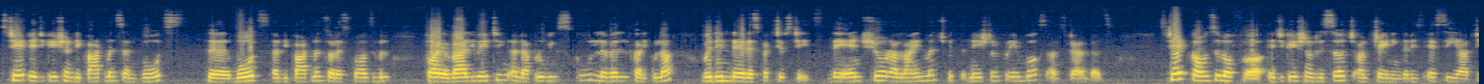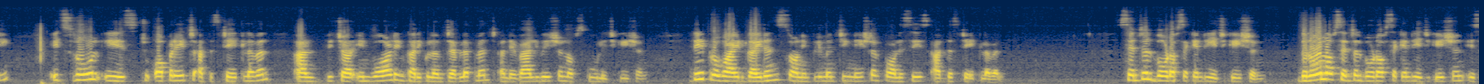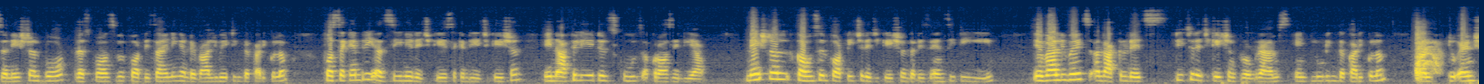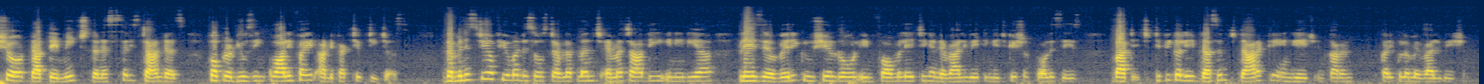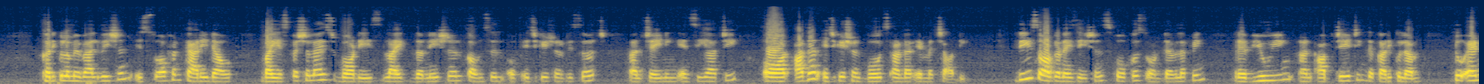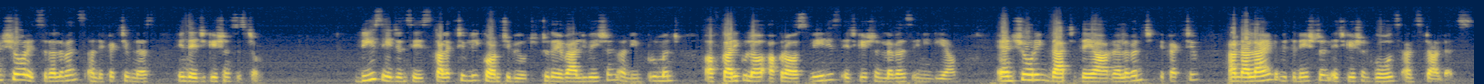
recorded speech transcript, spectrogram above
State education departments and boards, the boards and departments are responsible for evaluating and approving school level curricula within their respective states. They ensure alignment with national frameworks and standards. State Council of uh, Educational Research and Training, that is SCERT, its role is to operate at the state level and which are involved in curriculum development and evaluation of school education. They provide guidance on implementing national policies at the state level. Central Board of Secondary Education. The role of Central Board of Secondary Education is a national board responsible for designing and evaluating the curriculum for secondary and senior education, secondary education in affiliated schools across India. National Council for Teacher Education, that is NCTE, evaluates and accredits teacher education programs, including the curriculum, and to ensure that they meet the necessary standards for producing qualified and effective teachers. The Ministry of Human Resource Development, MHRD in India, plays a very crucial role in formulating and evaluating education policies, but it typically doesn't directly engage in current curriculum evaluation. Curriculum evaluation is often carried out by specialized bodies like the National Council of Educational Research and Training NCERT or other education boards under MHRD. These organizations focus on developing, reviewing and updating the curriculum to ensure its relevance and effectiveness in the education system. These agencies collectively contribute to the evaluation and improvement of curricula across various education levels in India, ensuring that they are relevant, effective and aligned with national education goals and standards.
